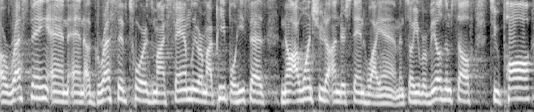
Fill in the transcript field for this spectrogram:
arresting and, and aggressive towards my family or my people. He says, No, I want you to understand who I am. And so he reveals himself to Paul.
